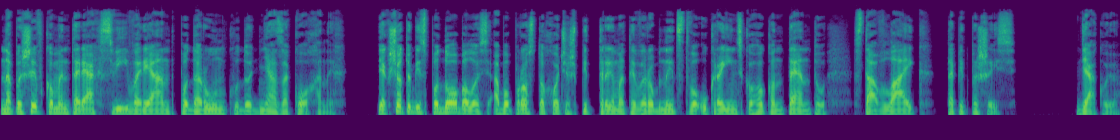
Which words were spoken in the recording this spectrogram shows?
Напиши в коментарях свій варіант подарунку до Дня закоханих. Якщо тобі сподобалось або просто хочеш підтримати виробництво українського контенту, став лайк та підпишись. Дякую.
